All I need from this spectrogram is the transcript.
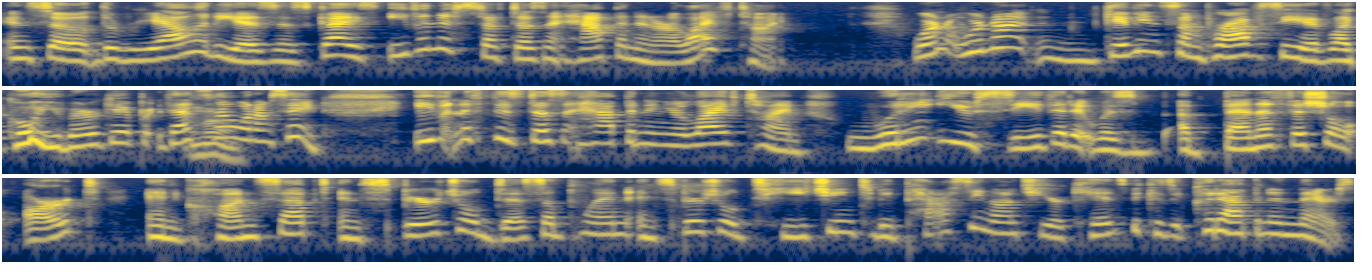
and so the reality is is guys even if stuff doesn't happen in our lifetime we're we're not giving some prophecy of like, oh, you better get. That's no. not what I'm saying. Even if this doesn't happen in your lifetime, wouldn't you see that it was a beneficial art and concept and spiritual discipline and spiritual teaching to be passing on to your kids because it could happen in theirs.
